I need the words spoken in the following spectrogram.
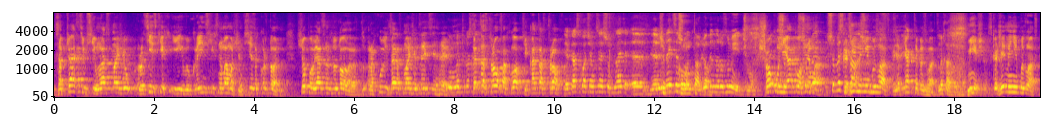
Запчасті всі, у нас майже російських і українських нема машин, всі закордонні. Все пов'язане до долара. Рахують зараз майже 30 гривень. Ну, ми просто- Катастрофа, хлопці, катастрофа. Якраз хочемо це, щоб знаєте, е, для людей це шок. коментар Люди не розуміють, чому. Шоку Щоб- ніякого щоб ви- нема. Щоб ви скажи сказали, мені, що- будь ласка, я- як тебе звати? Михайло. Міша, скажи мені, будь ласка,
